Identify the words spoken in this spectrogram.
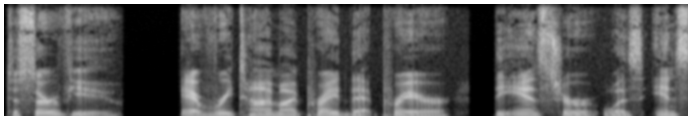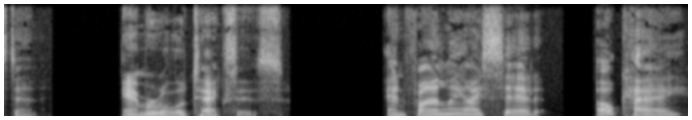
to serve you? Every time I prayed that prayer, the answer was instant Amarillo, Texas. And finally I said, okay.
